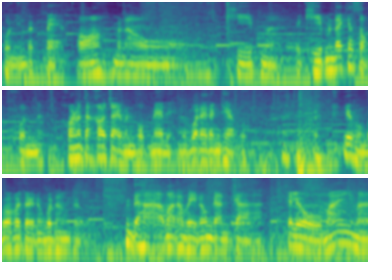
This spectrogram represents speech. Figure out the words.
คนนี้แปลกๆอ๋อมันเอา คีปมาแต่คีปมันได้แค่ 2 คนนะเขาน่าจะเข้าใจเหมือนผมแน่เลยนึกว่าได้ทั้งแถวที่ผมก็เข้าใจนึกว่าทั้งแถวดามาทำไมต้องการกาแคเรโอไม่มา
